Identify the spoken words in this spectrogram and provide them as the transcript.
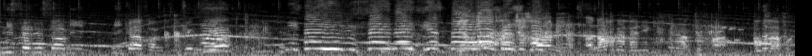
Misteriusowi mikrofon. Dziękuję. Misterium przejmij się towarzystwem! a dobre wyniki w trakcie trwa. Bóg zapłać.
